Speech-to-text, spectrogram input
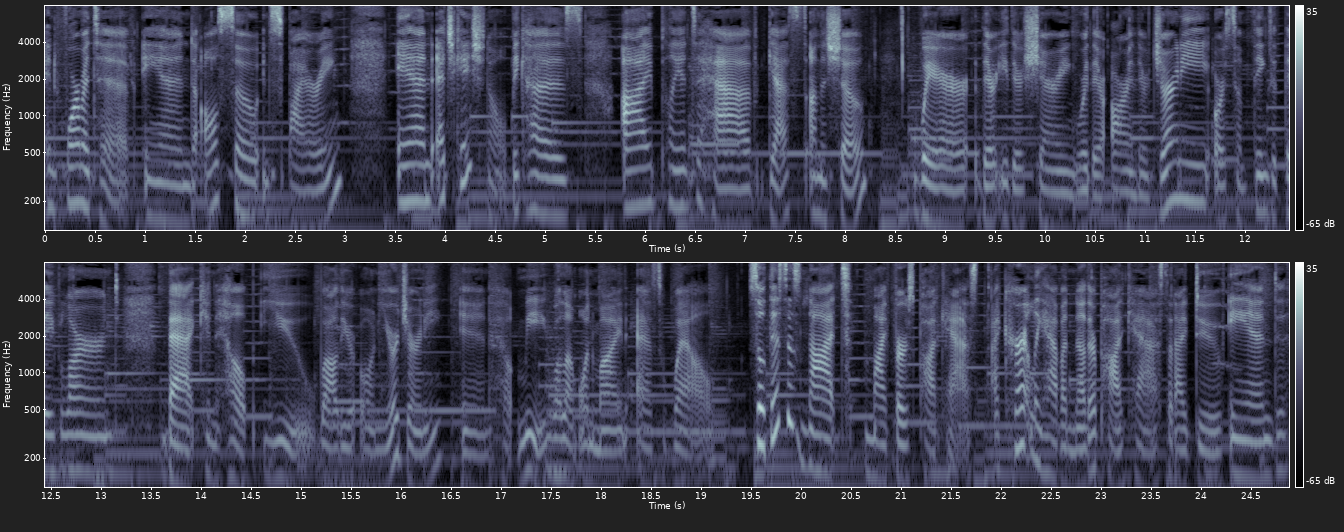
informative and also inspiring and educational because I plan to have guests on the show where they're either sharing where they are in their journey or some things that they've learned that can help you while you're on your journey and help me while I'm on mine as well. So, this is not my first podcast. I currently have another podcast that I do, and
